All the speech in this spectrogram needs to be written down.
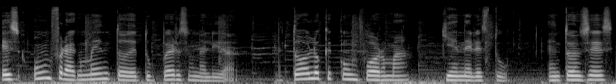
es un fragmento de tu personalidad, de todo lo que conforma quién eres tú. Entonces,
